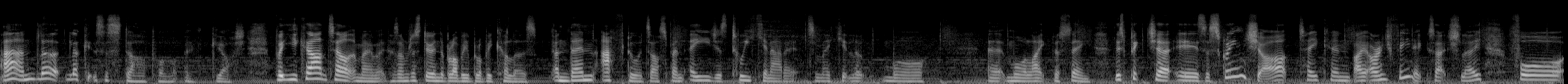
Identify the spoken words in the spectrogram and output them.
and look, look, it's a starport. Oh, gosh. But you can't tell at the moment because I'm just doing the blobby blobby colours. And then afterwards I'll spend ages tweaking at it to make it look more uh, more like the thing. This picture is a screenshot taken by Orange Phoenix actually for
